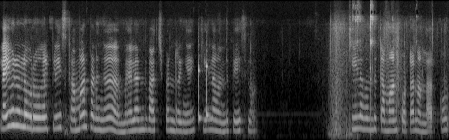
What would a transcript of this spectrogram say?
லைவில் உள்ள உறவுகள் ப்ளீஸ் கமெண்ட் பண்ணுங்கள் மேலேருந்து வாட்ச் பண்ணுறீங்க கீழே வந்து பேசலாம். கீழே வந்து கமெண்ட் போட்டால் நல்லாயிருக்கும்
